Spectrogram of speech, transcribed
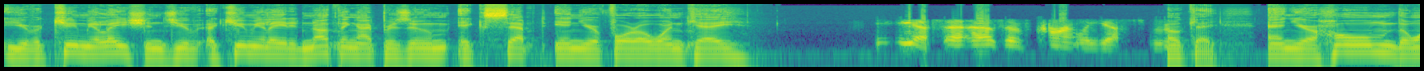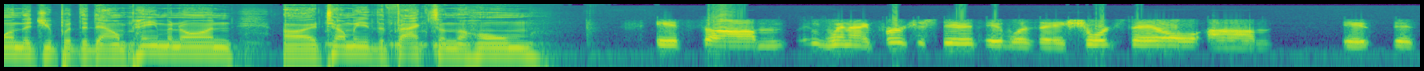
your accumulations, you've accumulated nothing, I presume, except in your 401k. Yes, as of currently, yes. Mhm. Okay. And your home, the one that you put the down payment on, uh, tell me the facts on the home. It's um, when I purchased it, it was a short sale. Um, it its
